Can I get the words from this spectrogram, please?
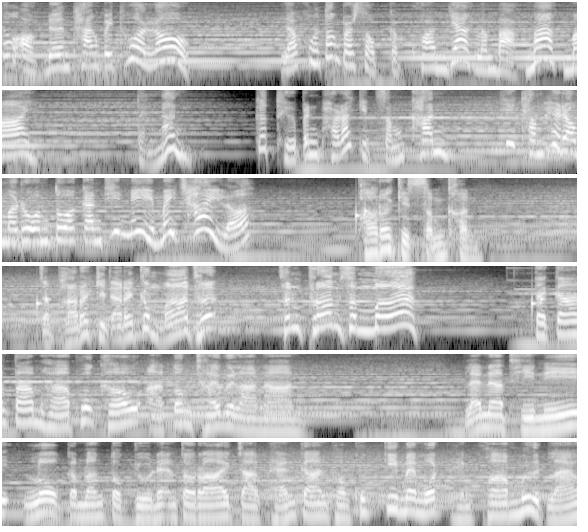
ต้องออกเดินทางไปทั่วโลก แล้วคงต้องประสบกับความยากลำบากมากมาย แต่นั่นก็ถือเป็นภารกิจสำคัญที่ทำให้เรามารวมตัวกันที่นี่ไม่ใช่เหรอ ภารกิจสำคัญ จะภารกิจอะไรก็มาเถอะ ฉันพร้อมเสมอ แต่การตามหาพวกเขาอาจต้องใช้เวลานาน และนาทีนี้โลกกำลังตกอยู่ในอันตรายจากแผนการของคุกกี้แม่มดแห่งความมืดแล้ว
